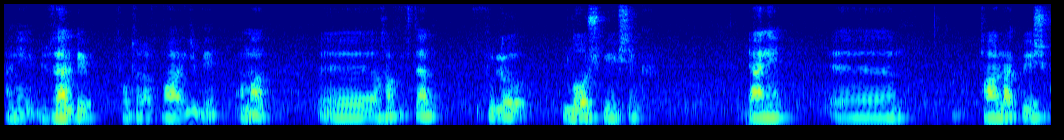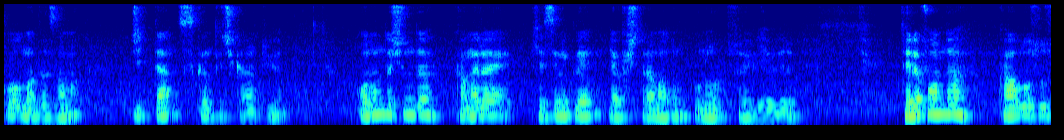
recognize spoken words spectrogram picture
hani güzel bir fotoğraf var gibi ama e, hafiften flu, loş bir ışık yani e, parlak bir ışık olmadığı zaman cidden sıkıntı çıkartıyor. Onun dışında kameraya kesinlikle yakıştıramadım. Bunu söyleyebilirim. Telefonda kablosuz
